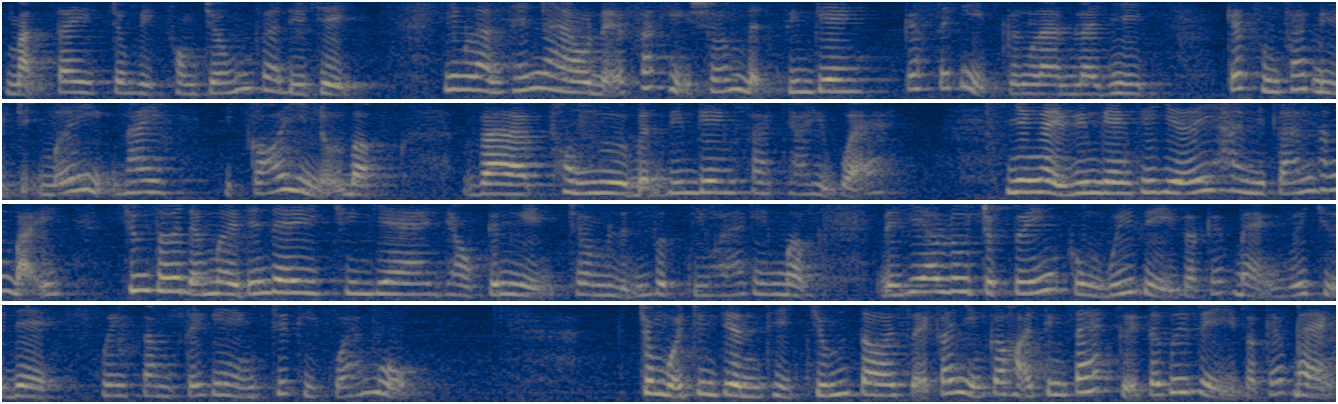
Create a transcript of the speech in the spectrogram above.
mạnh tay trong việc phòng chống và điều trị. Nhưng làm thế nào để phát hiện sớm bệnh viêm gan? Các xét nghiệm cần làm là gì? Các phương pháp điều trị mới hiện nay thì có gì nổi bật? Và phòng ngừa bệnh viêm gan sao cho hiệu quả? Nhân ngày viêm gan thế giới 28 tháng 7, chúng tôi đã mời đến đây chuyên gia giàu kinh nghiệm trong lĩnh vực tiêu hóa gan mật để giao lưu trực tuyến cùng quý vị và các bạn với chủ đề quan tâm tới gan trước khi quá muộn. Trong mỗi chương trình thì chúng tôi sẽ có những câu hỏi tương tác gửi tới quý vị và các bạn.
